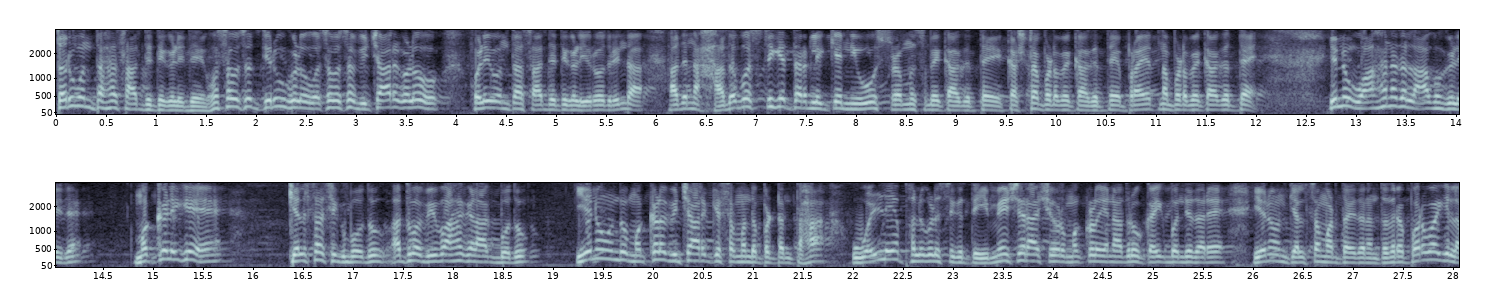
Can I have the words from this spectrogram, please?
ತರುವಂತಹ ಸಾಧ್ಯತೆಗಳಿದೆ. ಹೊಸ ಹೊಸ ತಿರುವುಗಳು, ಹೊಸ ಹೊಸ ವಿಚಾರಗಳು ಹೊಳೆಯುವಂತಹ ಸಾಧ್ಯತೆಗಳು ಇರೋದ್ರಿಂದ ಅದನ್ನು ಹದಬಸ್ತಿಗೆ ತರಲಿಕ್ಕೆ ನೀವು ಶ್ರಮಿಸಬೇಕಾಗುತ್ತೆ, ಕಷ್ಟಪಡಬೇಕಾಗುತ್ತೆ, ಪ್ರಯತ್ನ ಪಡಬೇಕಾಗುತ್ತೆ. ಇನ್ನು ವಾಹನದ ಲಾಭಗಳಿದೆ. ಮಕ್ಕಳಿಗೆ ಕೆಲಸ ಸಿಗ್ಬೋದು ಅಥವಾ ವಿವಾಹಗಳಾಗ್ಬೋದು. ಏನೋ ಒಂದು ಮಕ್ಕಳ ವಿಚಾರಕ್ಕೆ ಸಂಬಂಧಪಟ್ಟಂತಹ ಒಳ್ಳೆಯ ಫಲಗಳು ಸಿಗುತ್ತೆ. ಈ ಮೇಷರಾಶಿಯವ್ರ ಮಕ್ಕಳು ಏನಾದರೂ ಕೈಗೆ ಬಂದಿದ್ದಾರೆ, ಏನೋ ಒಂದು ಕೆಲಸ ಮಾಡ್ತಾ ಇದ್ದಾರೆ ಅಂತಂದರೆ ಪರವಾಗಿಲ್ಲ,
